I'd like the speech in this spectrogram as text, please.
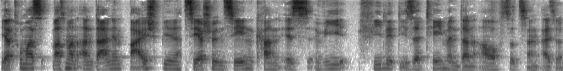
Ja, Thomas, was man an deinem Beispiel sehr schön sehen kann, ist, wie viele dieser Themen dann auch sozusagen, also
